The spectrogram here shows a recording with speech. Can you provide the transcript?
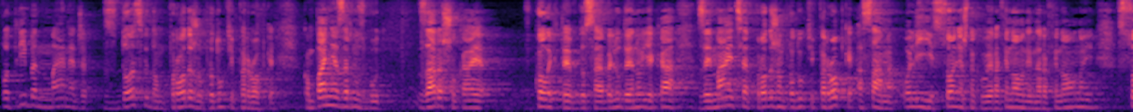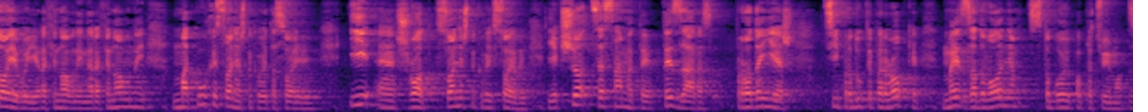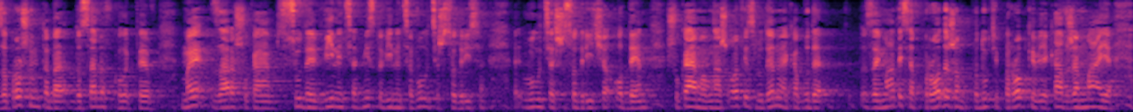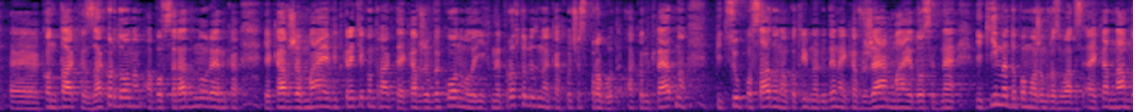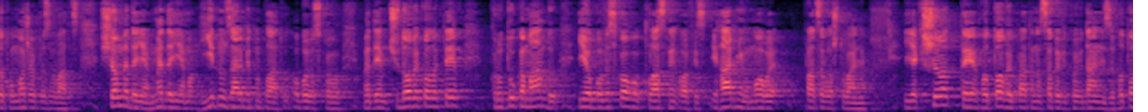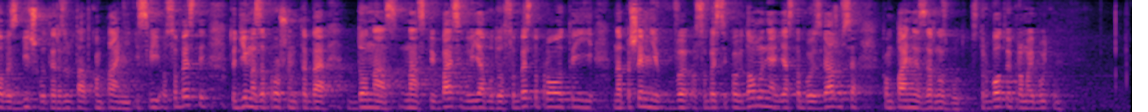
Потрібен менеджер з досвідом продажу продуктів переробки. Компанія Зернозбуд зараз шукає в колектив до себе людину, яка займається продажем продуктів переробки, а саме олії соняшникової, рафінованої, нерафінованої, соєвої, рафінованої, нерафінованої, макухи соняшникової та соєвої і е, шрот соняшниковий, соєвий. Якщо це саме ти, ти зараз продаєш ці продукти переробки, ми з задоволенням з тобою попрацюємо. Запрошуємо тебе до себе в колектив. Ми зараз шукаємо сюди Вінниця, місто Вінниця, вулиця 600-річчя, е, вулиця 600-річчя 1. Шукаємо в наш офіс людину, яка буде займатися продажем продуктів переробки, яка вже має е, контакти за кордоном або всередину ринка, яка вже має відкриті контракти, яка вже виконувала їх не просто людина, яка хоче спробувати, а конкретно під цю посаду нам потрібна людина, яка вже має досвід, не якій ми допоможемо розвиватися, а яка нам допоможе розвиватися. Що ми даємо? Ми даємо гідну заробітну плату, обов'язково. Ми даємо чудовий колектив, круту команду і обов'язково класний офіс і гарні умови працевлаштування. І Якщо ти готовий брати на себе відповідальність, готовий збільшувати результат компанії і свій особистий, тоді ми запрошуємо тебе до нас на співбесіду. Я буду особисто проводити її. Напиши мені в особисті повідомлення. Я з тобою зв'яжуся. Компанія Зернозбуд з турботою про майбутнє.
